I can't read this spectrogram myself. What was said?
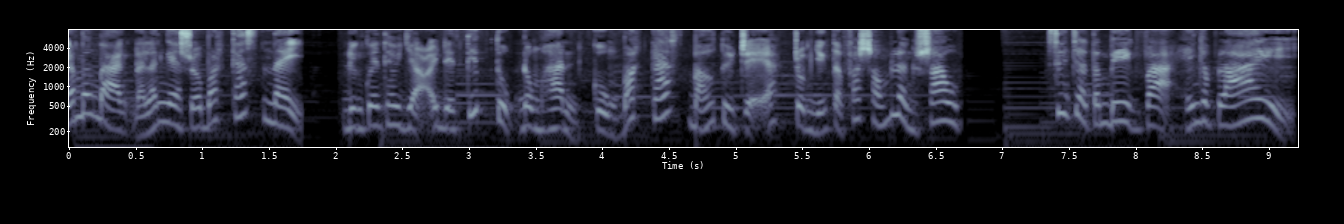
Cảm ơn bạn đã lắng nghe số podcast này. Đừng quên theo dõi để tiếp tục đồng hành cùng podcast Báo Tuổi Trẻ trong những tập phát sóng lần sau. Xin chào tạm biệt và hẹn gặp lại!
